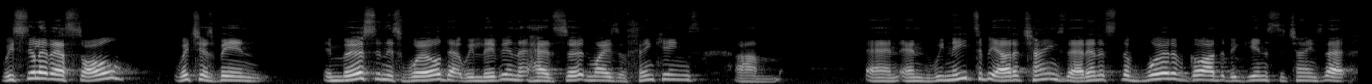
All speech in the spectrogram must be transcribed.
We still have our soul, which has been immersed in this world that we live in that has certain ways of thinking. Um, and, and we need to be able to change that. And it's the Word of God that begins to change that.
